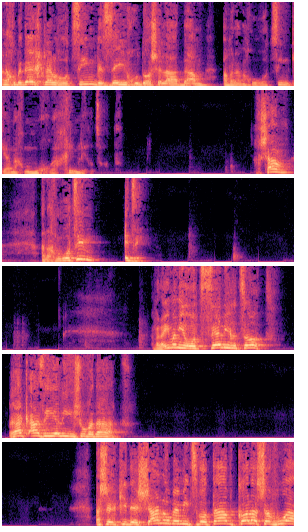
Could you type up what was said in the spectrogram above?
אנחנו בדרך כלל רוצים, וזה ייחודו של האדם, אבל אנחנו רוצים כי אנחנו מוכרחים לרצות. עכשיו, אנחנו רוצים את זה. אבל האם אני רוצה לרצות? רק אז יהיה לי יישוב הדעת. אשר קידשנו במצוותיו כל השבוע,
